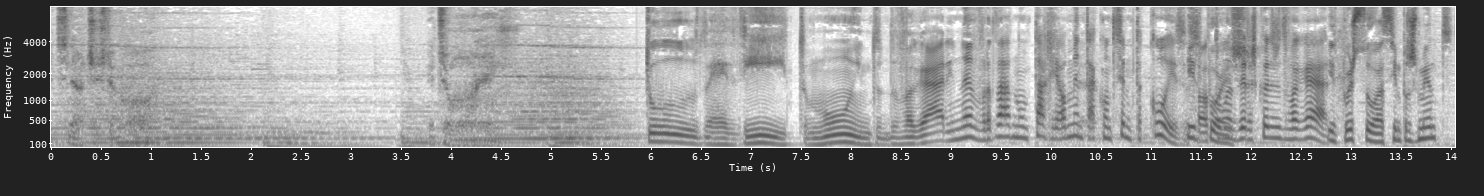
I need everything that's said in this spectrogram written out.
it's not just a call. It's a warning. Tudo é dito muito devagar e na verdade não está realmente a acontecer muita coisa. E Só depois? estão a dizer as coisas devagar. E depois soa simplesmente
